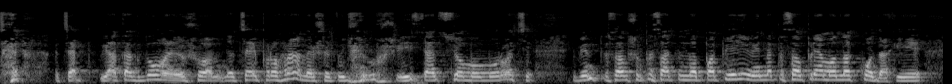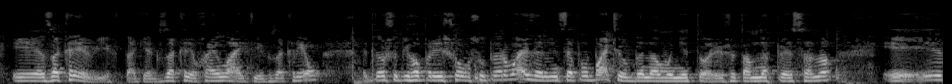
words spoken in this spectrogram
Це, це, я так думаю, що цей програмер ще тоді у 67-му році він писав, що писати на папері, він написав прямо на кодах і, і закрив їх, так як закрив, хайлайт їх закрив. Для того, щоб його прийшов супервайзер, він це побачив би на моніторі, що там написано. І, і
